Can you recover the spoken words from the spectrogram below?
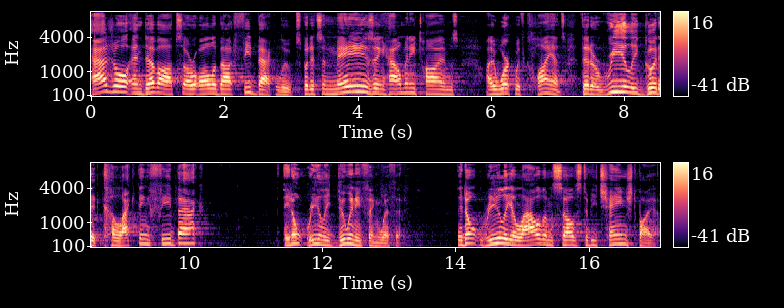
Agile and DevOps are all about feedback loops, but it's amazing how many times I work with clients that are really good at collecting feedback, but they don't really do anything with it. They don't really allow themselves to be changed by it.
